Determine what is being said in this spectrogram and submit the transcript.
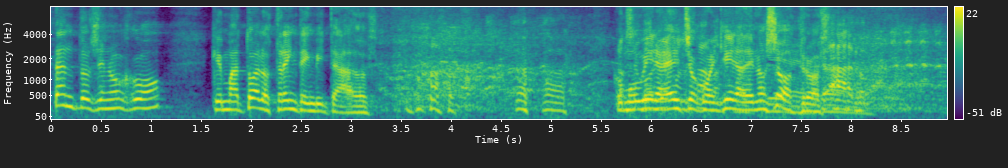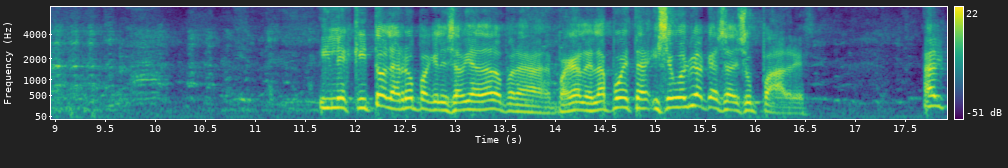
tanto se enojó que mató a los 30 invitados. Como hubiera hecho cualquiera de nosotros. Y les quitó la ropa que les había dado para pagarles la apuesta y se volvió a casa de sus padres. Al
